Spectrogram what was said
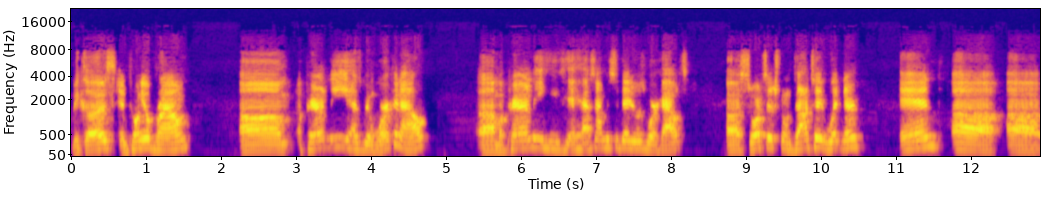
Because Antonio Brown um, apparently has been working out. Um, apparently he, he has not missed a day to his workouts. Uh, sources from Donte Whitner and uh, uh,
